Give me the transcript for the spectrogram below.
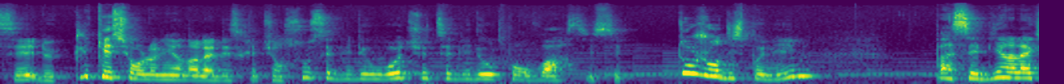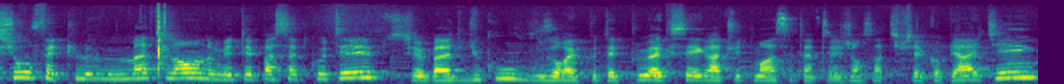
c'est de cliquer sur le lien dans la description sous cette vidéo ou au-dessus de cette vidéo pour voir si c'est toujours disponible passez bien à l'action, faites-le maintenant, ne mettez pas ça de côté, parce que bah, du coup, vous aurez peut-être plus accès gratuitement à cette intelligence artificielle copywriting.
